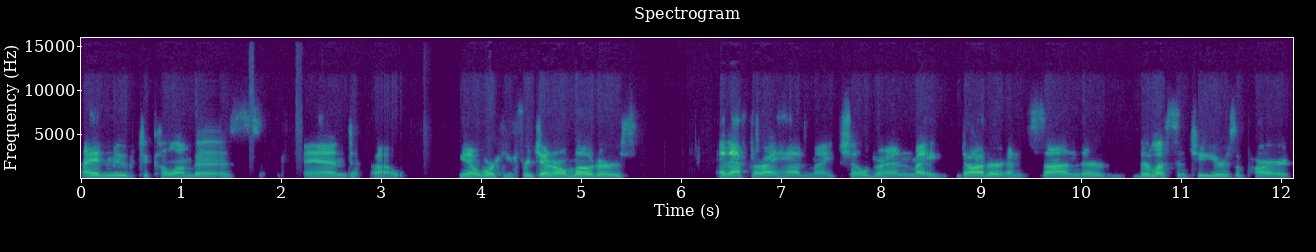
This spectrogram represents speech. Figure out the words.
I had moved to Columbus and, uh, you know, working for General Motors. And after I had my children, my daughter and son, they're they're less than two years apart.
